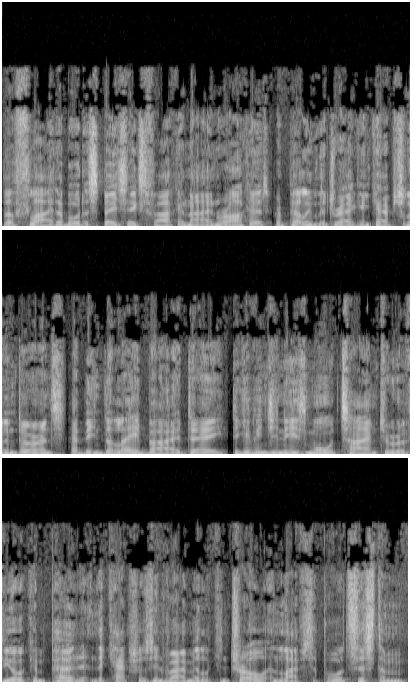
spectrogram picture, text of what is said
The flight aboard a SpaceX Falcon 9 rocket propelling the Dragon capsule Endurance had been delayed by a day to give engineers more time to review a component in the capsule's environmental control and life support system.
